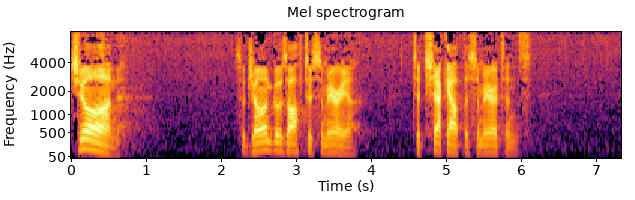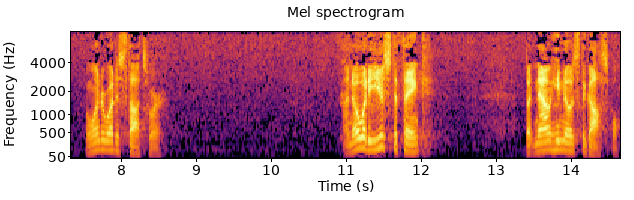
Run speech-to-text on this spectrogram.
John. So John goes off to Samaria to check out the Samaritans. I wonder what his thoughts were. I know what he used to think, but now he knows the gospel.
